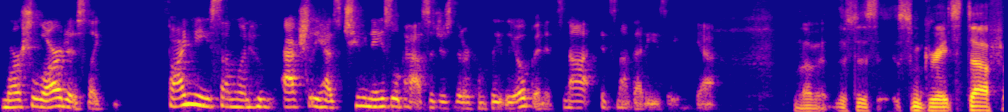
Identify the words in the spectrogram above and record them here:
martial artists, like find me someone who actually has two nasal passages that are completely open. It's not it's not that easy. Yeah. Love it. This is some great stuff.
